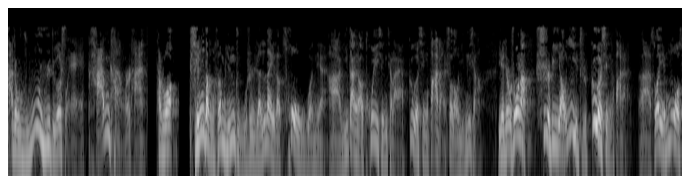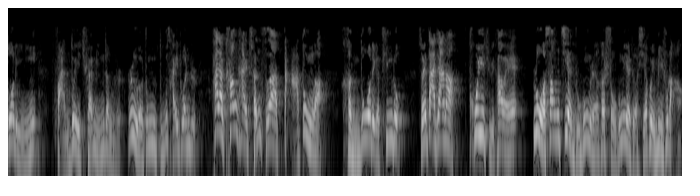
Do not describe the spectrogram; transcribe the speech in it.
他就如鱼得水，侃侃而谈。他说：“平等和民主是人类的错误观念啊！一旦要推行起来，个性发展受到影响。也就是说呢，势必要抑制个性的发展啊！所以，墨索里尼反对全民政治，热衷独裁专制。他的慷慨陈词啊，打动了很多这个听众，所以大家呢推举他为。”洛桑建筑工人和手工业者协会秘书长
